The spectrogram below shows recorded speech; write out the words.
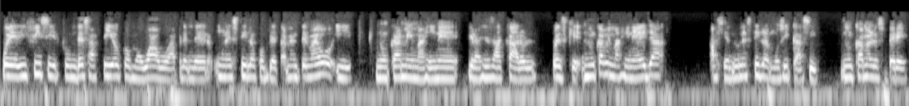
fue difícil, fue un desafío como, wow, aprender un estilo completamente nuevo y nunca me imaginé, gracias a Carol, pues que nunca me imaginé ella haciendo un estilo de música así, nunca me lo esperé.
